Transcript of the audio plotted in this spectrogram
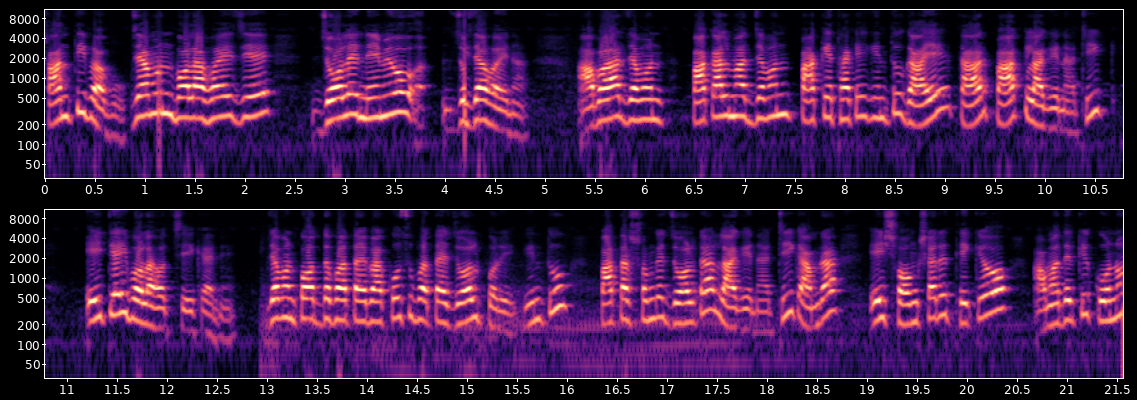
শান্তি পাবো। যেমন বলা হয় যে, জলে নেমেও ভিজা হয় না। আবার যেমন পাকাল মাছ যেমন পাকে থাকে, কিন্তু গায়ে তার পাক লাগে না, ঠিক এইটাই বলা হচ্ছে এখানে। যেমন পদ্ম পাতায় বা কচু পাতায় জল পড়ে, কিন্তু পাতার সঙ্গে জলটা লাগে না, ঠিক? আমরা এই সংসারে থেকেও আমাদেরকে কোনো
